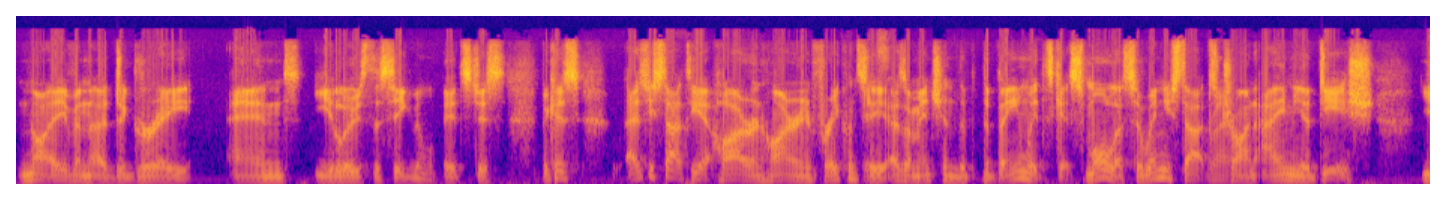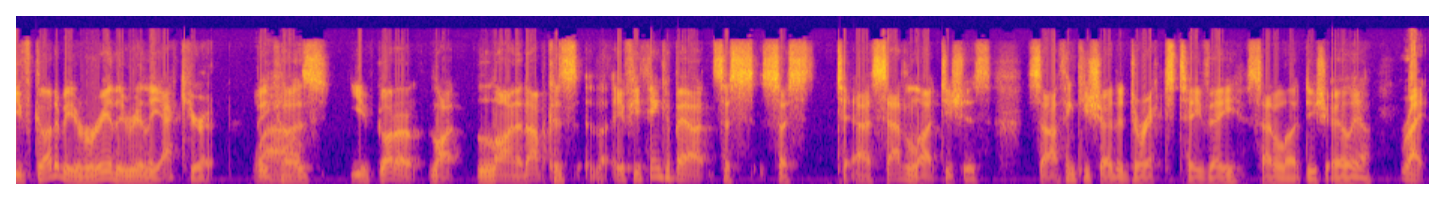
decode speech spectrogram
not even a degree and you lose the signal. It's just because as you start to get higher and higher in frequency, as I mentioned, the, the beam widths get smaller. So when you start to right. try and aim your dish, you've got to be really, really accurate wow. because you've got to like line it up. Because if you think about so, so t- uh, satellite dishes, so I think you showed a direct TV satellite dish earlier. Right.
